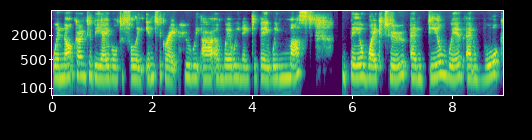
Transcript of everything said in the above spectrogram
we're not going to be able to fully integrate who we are and where we need to be. We must be awake to and deal with and walk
